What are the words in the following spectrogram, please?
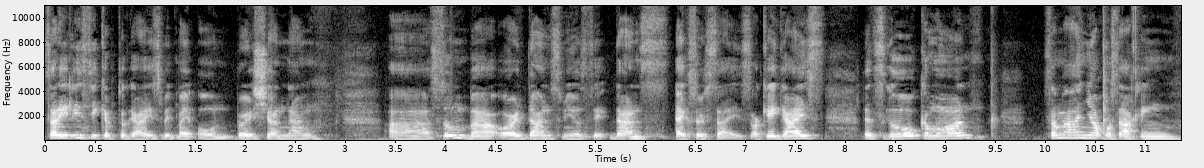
Sarili sikap to guys with my own version ng uh, Zumba or dance music, dance exercise. Okay guys, let's go. Come on. Samahan niyo ako sa aking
